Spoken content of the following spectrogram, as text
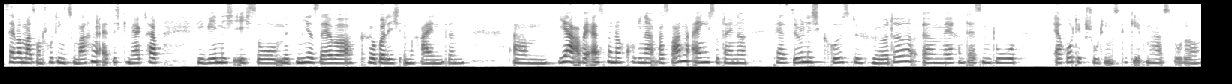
selber mal so ein Shooting zu machen, als ich gemerkt habe, wie wenig ich so mit mir selber körperlich im Reinen bin. Ähm, ja, aber erstmal noch, Corina, was war denn eigentlich so deine persönlich größte Hürde, ähm, währenddessen du Erotik-Shootings gegeben hast oder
